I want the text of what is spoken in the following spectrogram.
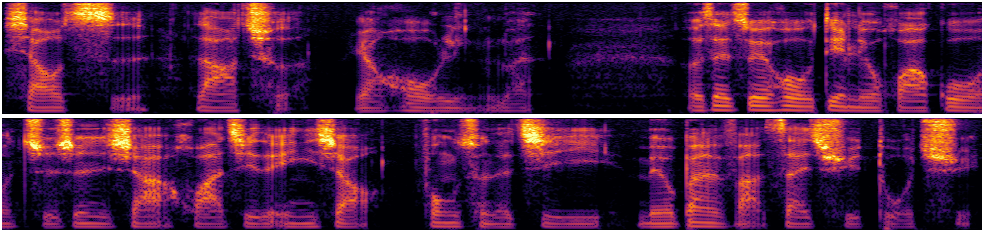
消磁、拉扯，然后凌乱。而在最后，电流划过，只剩下滑稽的音效，封存的记忆，没有办法再去夺取。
